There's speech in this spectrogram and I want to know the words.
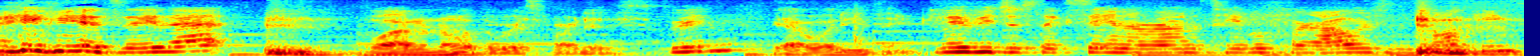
you can't say that. well, I don't know what the worst part is. Really? Yeah, what do you think? Maybe just like sitting around a table for hours and talking.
